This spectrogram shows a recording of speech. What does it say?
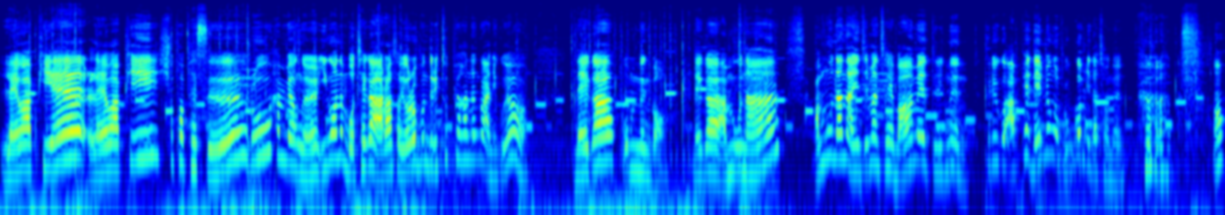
레와피의 레와피 슈퍼패스로 한 명을 이거는 뭐 제가 알아서 여러분들이 투표하는 거 아니고요. 내가 뽑는 거. 내가 아무나 아무나는 아니지만 제 마음에 드는 그리고 앞에 네 명을 볼 겁니다. 저는 어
